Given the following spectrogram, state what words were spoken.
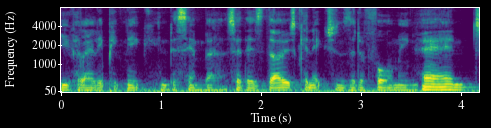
ukulele picnic in December. So there's those connections that are forming. And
